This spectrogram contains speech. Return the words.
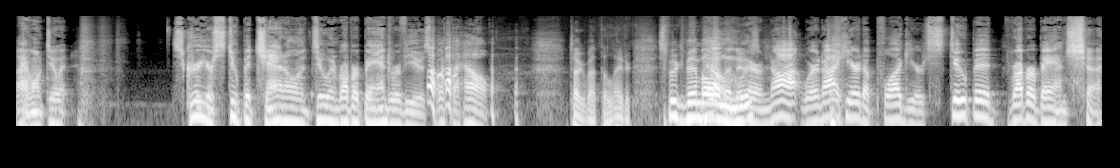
I won't do it. Screw your stupid channel and doing rubber band reviews. What the hell? Talk about that later. Spooky pinball no, in the news. we're not. We're not here to plug your stupid rubber band show.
